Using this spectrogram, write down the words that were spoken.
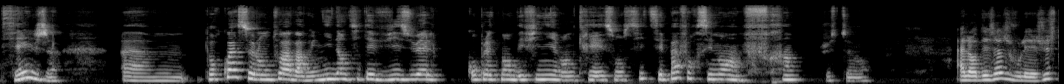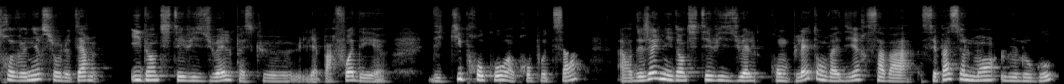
pièges. Euh, pourquoi, selon toi, avoir une identité visuelle complètement définie avant de créer son site, c'est pas forcément un frein, justement? Alors déjà, je voulais juste revenir sur le terme identité visuelle parce que il y a parfois des, des quiproquos à propos de ça. Alors déjà, une identité visuelle complète, on va dire, ça va, c'est pas seulement le logo.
